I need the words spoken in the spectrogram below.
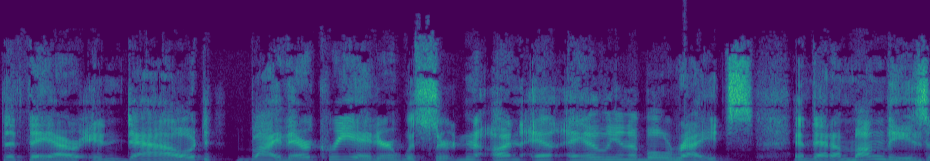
that they are endowed by their creator with certain unalienable rights, and that among these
